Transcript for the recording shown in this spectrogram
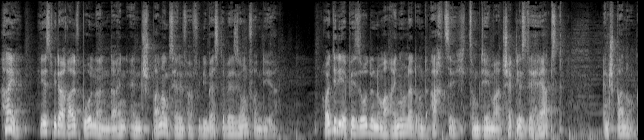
Hi, hier ist wieder Ralf Bohlmann, dein Entspannungshelfer für die beste Version von dir. Heute die Episode Nummer 180 zum Thema Checkliste Herbst, Entspannung.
